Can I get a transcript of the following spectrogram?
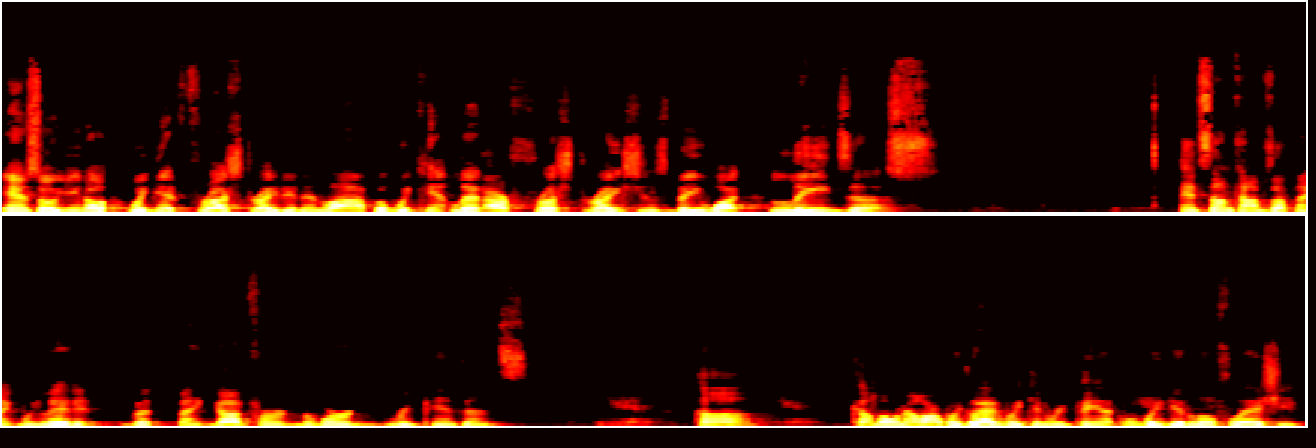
And so, you know, we get frustrated in life, but we can't let our frustrations be what leads us. And sometimes I think we let it, but thank God for the word repentance. Yes. Huh? Yes. Come on now, aren't we glad we can repent when we get a little fleshy?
